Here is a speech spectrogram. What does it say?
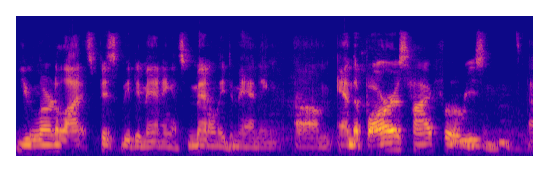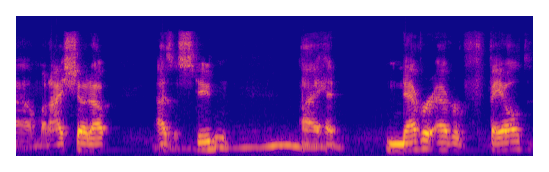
You learn a lot. It's physically demanding. It's mentally demanding, um, and the bar is high for a reason. Um, when I showed up as a student, I had never ever failed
